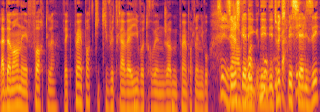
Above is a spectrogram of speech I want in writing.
La demande est forte, là. Fait que peu importe qui, qui veut travailler, va trouver une job, peu importe le niveau. C'est juste que des, des, des beaucoup trucs partir. spécialisés,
